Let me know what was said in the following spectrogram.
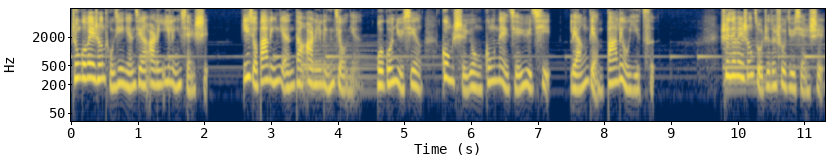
中国卫生统计年鉴二零一零显示，一九八零年到二零零九年，我国女性共使用宫内节育器两点八六亿次。世界卫生组织的数据显示，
